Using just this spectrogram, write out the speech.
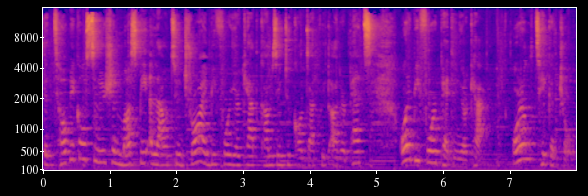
The topical solution must be allowed to dry before your cat comes into contact with other pets or before petting your cat. Oral tick control.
